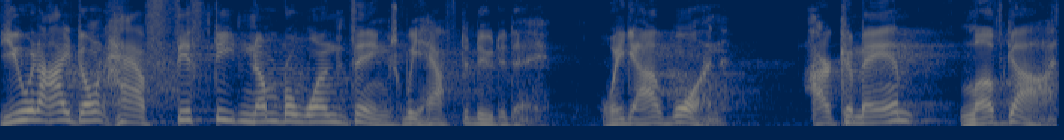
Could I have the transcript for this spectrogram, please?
You and I don't have 50 number one things we have to do today. We got one. Our command, love God.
